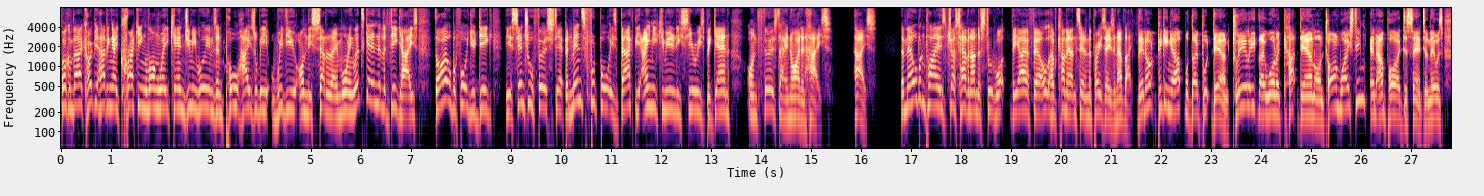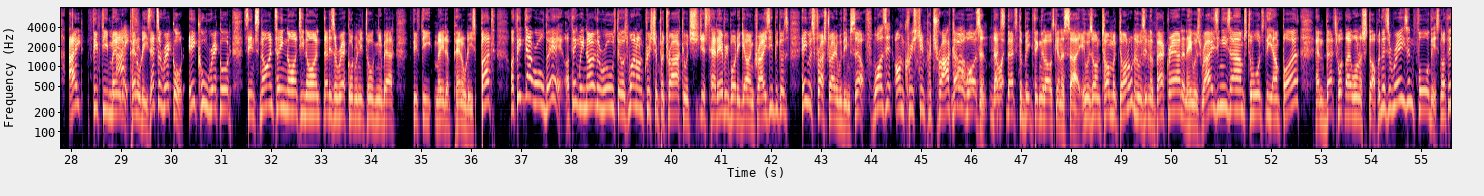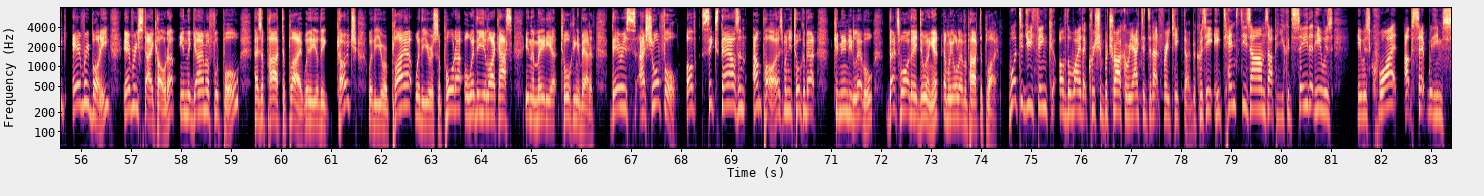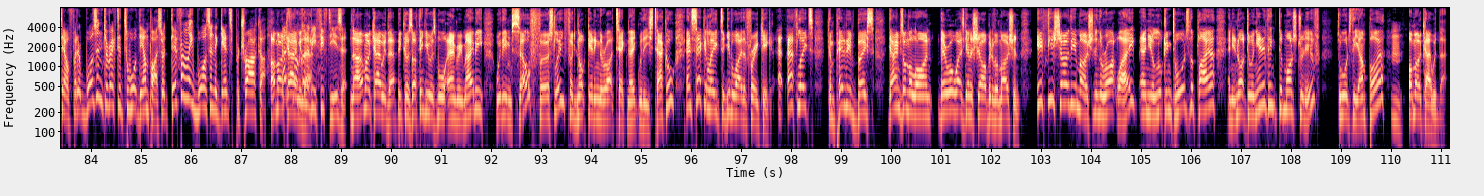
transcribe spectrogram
Welcome back. Hope you're having a cracking long weekend. Jimmy Williams and Paul Hasleby with you on this Saturday morning. Let's get into the dig, Hayes. Dial before you dig, the essential first step. And men's football is back. The AAMI Community Series began on Thursday night. And Hayes, Hayes, the Melbourne players just haven't understood what the AFL have come out and said in the preseason, have they? They're not picking up what they put down. Clearly, they want to cut down on time wasting and umpire dissent. And there was eight 50 metre penalties. That's a record, equal record since 1999. That is a record when you're talking about 50 metre penalties. But I think they were all there. I think we know the rules. There was one on Christian Petracca, which just had everybody going crazy because he was frustrated with himself. Was it on Christian Petracca? No, it wasn't. No, that's that's the big thing that I was going to say. It was on Tom McDonald, who was in the mm. background, and he was raising his arms towards the umpire, and that's what they want to stop. And there's a reason for this. And I think everybody, every stakeholder in the game of football has a part to play, whether you're the coach, whether you're a player, whether you're a supporter, or whether you're like us in the media talking about it. There is a shortfall of 6,000 umpires when you talk about community level. That's why they're doing it, and we all have a part to play. What did you think of the way that Christian Petracca reacted to that free kick, though? Because he, he tensed his arms up, and you could see that he was he was quite upset with himself, but it wasn't directed toward the umpire, so it definitely wasn't against Petracca. I'm okay That's not with that. going to be 50, is it? No, I'm okay with that because I think he was more angry maybe with himself, firstly, for not getting the right technique with his tackle, and secondly, to give away the free kick. Athletes, competitive beasts, games on the line, they're always going to show a bit of emotion. If you show the emotion in the right way and you're looking towards the player and you're not doing anything demonstrative towards the umpire, mm. I'm okay with that.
